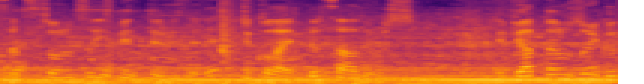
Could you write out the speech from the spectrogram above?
Satış sonrası hizmetlerimizde de bütün kolaylıkları sağlıyoruz. E, fiyatlarımız uygun.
